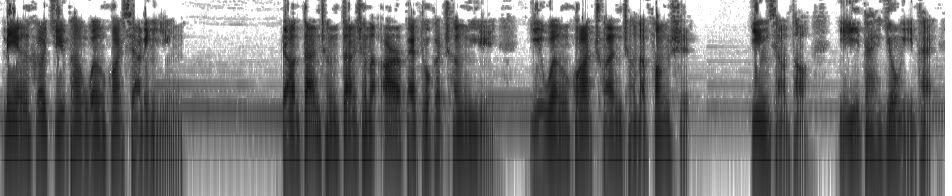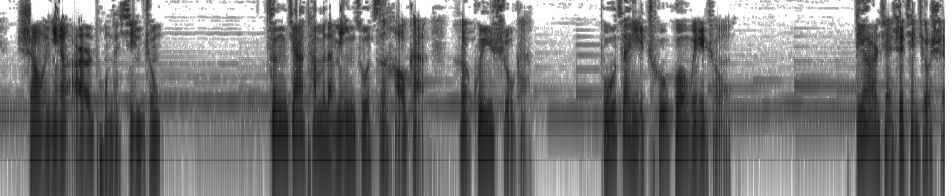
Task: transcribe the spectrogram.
联合举办文化夏令营，让丹城诞生的二百多个成语以文化传承的方式，影响到一代又一代少年儿童的心中，增加他们的民族自豪感和归属感，不再以出国为荣。第二件事情就是，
